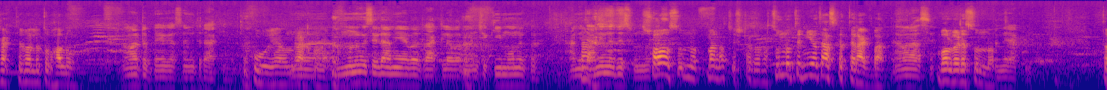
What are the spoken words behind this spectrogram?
রাখতে পারলে তো ভালো। আমার একটা ব্যাগ আছে আমি তো রাখি। না। কই এখন রাখো না। মনে করছি এটা আমি এবার রাখলে আবার মানুষে কি মনে করে? আমি জানি না যে শুনব সহজ সুন্নত মানার চেষ্টা করো। সুন্নতের নিয়তে আজকে রাখবা। আমার আছে। বলবে এটা শূন্য আমি রাখি। তো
